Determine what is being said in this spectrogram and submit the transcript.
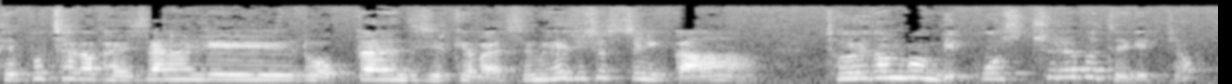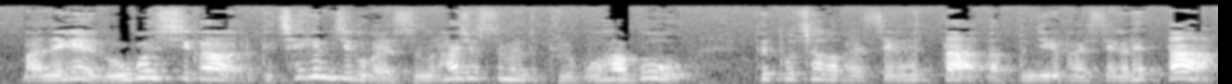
대포차가 발생할 일도 없다는 듯이 이렇게 말씀을 해주셨으니까 저희도 한번 믿고 수출해봐도 되겠죠? 만약에 로건 씨가 이렇게 책임지고 말씀을 하셨음에도 불구하고 대포차가 발생을 했다, 나쁜 일이 발생을 했다,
